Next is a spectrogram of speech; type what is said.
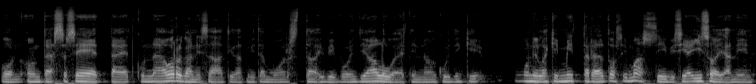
on, on tässä se, että, että kun nämä organisaatiot, mitä muodostaa hyvinvointialueet, niin ne on kuitenkin monillakin mittareilla tosi massiivisia, isoja, niin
